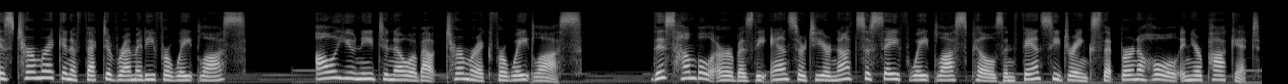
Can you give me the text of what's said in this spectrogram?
Is turmeric an effective remedy for weight loss? All you need to know about turmeric for weight loss. This humble herb is the answer to your not-so-safe weight loss pills and fancy drinks that burn a hole in your pocket.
